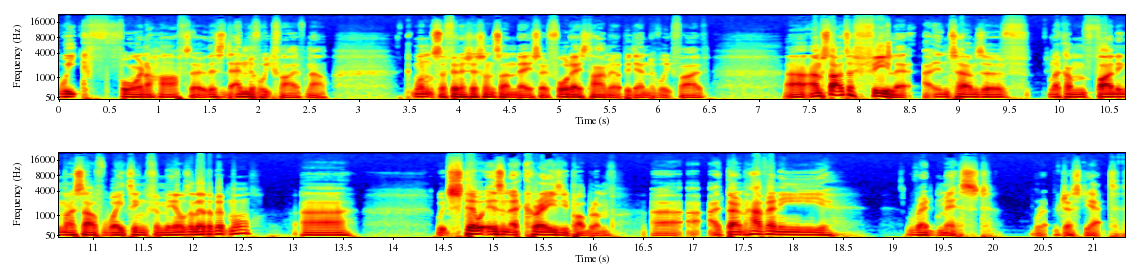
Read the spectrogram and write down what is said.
week four and a half. So this is the end of week five now. Once I finish this on Sunday, so four days time, it'll be the end of week five. Uh, I'm starting to feel it in terms of like I'm finding myself waiting for meals a little bit more, uh, which still isn't a crazy problem. Uh, I don't have any red mist just yet,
